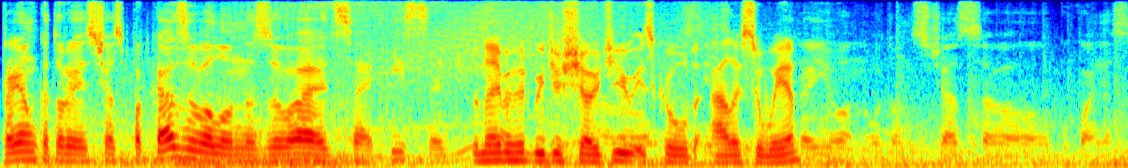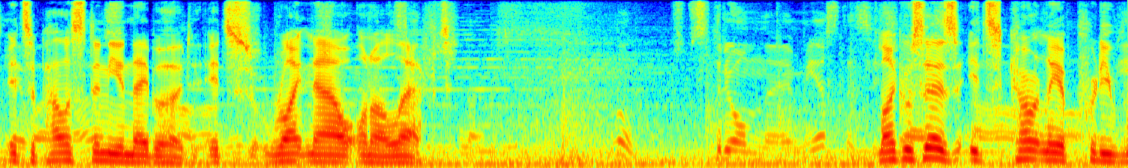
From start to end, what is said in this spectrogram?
Район, который я сейчас показывал, он называется Исавия. The neighborhood we just showed you is called Al Isawiya. Район, вот он сейчас, э, буквально слева It's a от Palestinian нас. neighborhood. It's right now on our left. Ну, стрёмное место сейчас. Michael says it's А, currently a pretty въезд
